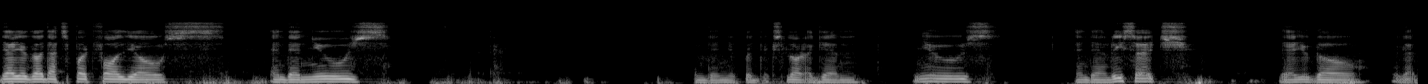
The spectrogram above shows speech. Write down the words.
there you go. That's portfolios and then news. And then you could explore again news and then research. There you go. You got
